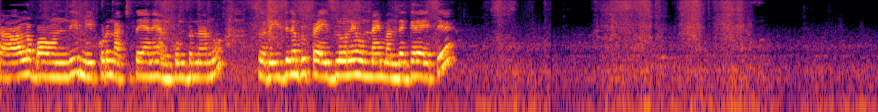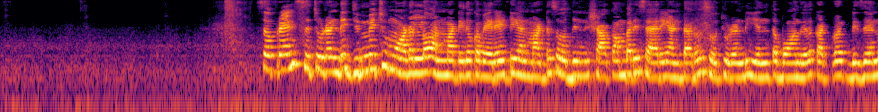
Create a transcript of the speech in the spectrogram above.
చాలా బాగుంది. మీకు కూడా నచ్చుతాయని అనుకుంటున్నాను. సో రీజనబుల్ ప్రైస్లోనే ఉన్నాయి మన దగ్గర అయితే. సో ఫ్రెండ్స్ చూడండి జిమ్మిచు మోడల్లో అనమాట ఇది ఒక వెరైటీ అనమాట సో దీన్ని శాకంబరి శారీ అంటారు. సో చూడండి ఎంత బాగుంది కదా. Cut work design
